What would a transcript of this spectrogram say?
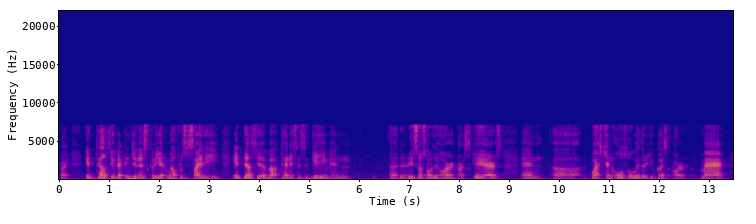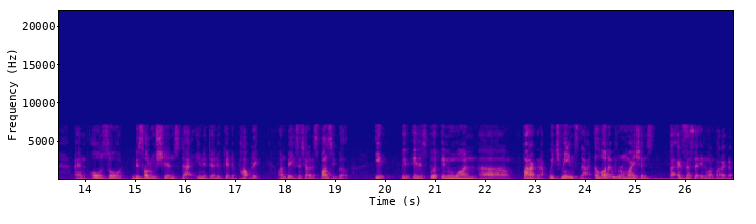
right? It tells you that engineers create wealth for society. It tells you about tennis as a game and uh, the resources of the art are scarce and uh, question also whether you guys are mad and also the solutions that you need to educate the public on being socially responsible. It, it, it is put in one uh, paragraph, which means that a lot of information existed in one paragraph.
